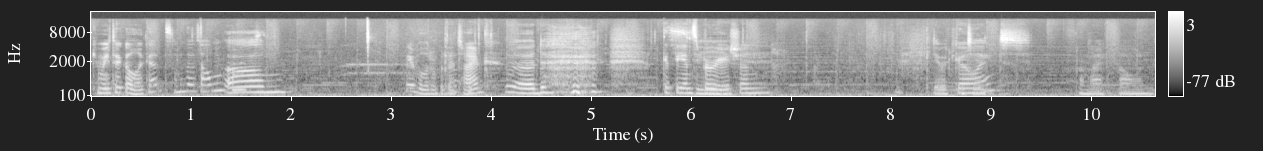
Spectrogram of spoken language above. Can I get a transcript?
Can we take a look at some of those album covers? Um, we have a little bit of time. Good. Get the see. inspiration. Okay, we can Going. From my phone.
